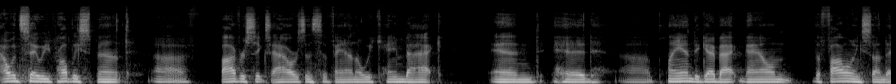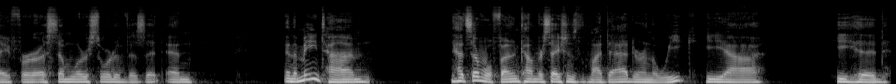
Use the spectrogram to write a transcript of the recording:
I, would say we probably spent uh, five or six hours in Savannah. We came back and had uh, planned to go back down the following Sunday for a similar sort of visit. And in the meantime, had several phone conversations with my dad during the week. He uh, he had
